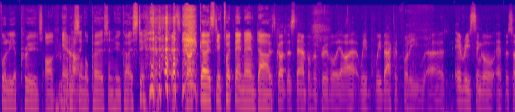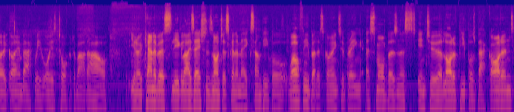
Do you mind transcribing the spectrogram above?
fully approves of every yeah. single person who goes to got, goes to put their name down. It's got the stamp of approval. Yeah, I, we we back it fully. Uh, every single episode going back, we've always talked about how you know cannabis legalization is not just going to make some people wealthy, but it's going to bring a small business into a lot of people's back gardens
